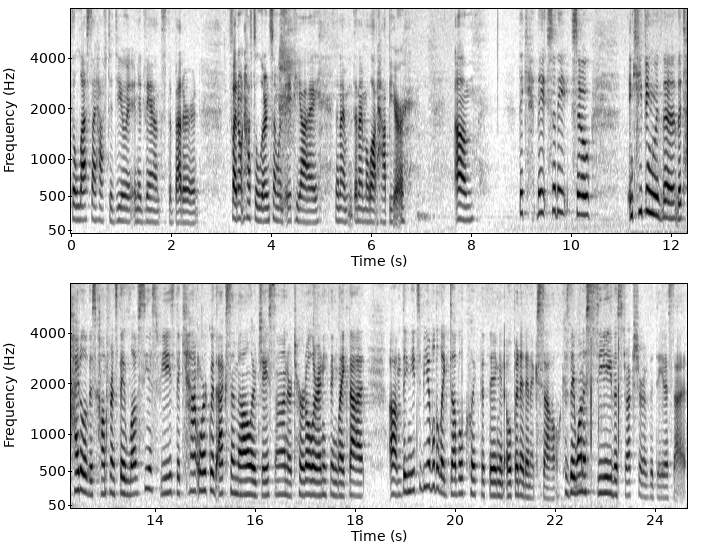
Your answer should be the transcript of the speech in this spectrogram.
the less I have to do in advance, the better. And if I don't have to learn someone's API, then I'm, then I'm a lot happier. Um, they, they, so, they, so in keeping with the, the title of this conference, they love CSVs. They can't work with XML or JSON or Turtle or anything like that. Um, they need to be able to like double click the thing and open it in Excel because they want to see the structure of the data set.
